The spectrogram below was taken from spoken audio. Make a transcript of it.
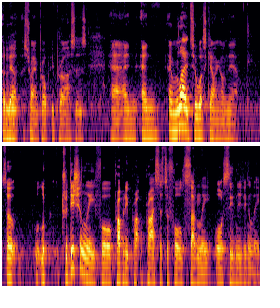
about Australian property prices, and and and relate to what's going on now? So, look, traditionally for property pr- prices to fall suddenly or significantly,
